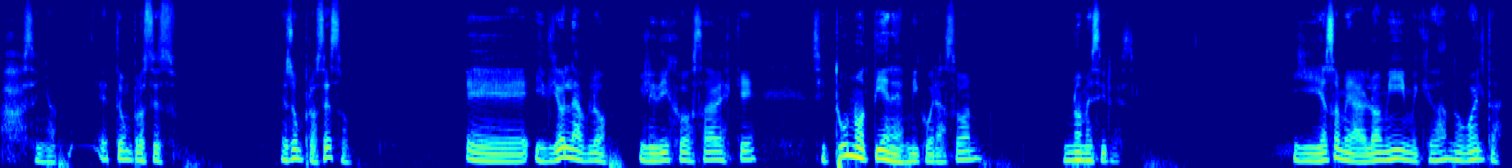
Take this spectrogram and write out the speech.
ah, Señor, este es un proceso. Es un proceso. Eh, y Dios le habló y le dijo, ¿sabes qué? Si tú no tienes mi corazón, no me sirves. Y eso me habló a mí y me quedó dando vuelta.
